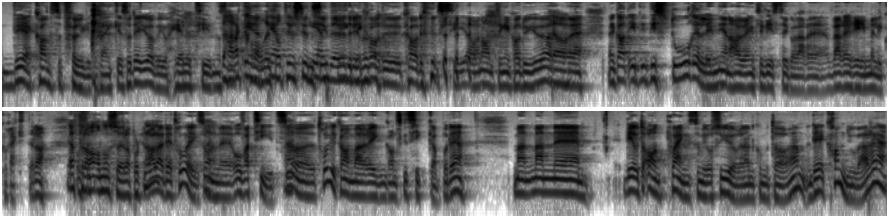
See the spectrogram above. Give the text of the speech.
Det kan selvfølgelig tenkes, og det gjør vi jo hele tiden. Det her er kvalitativ synsing, det vi er driver med hva du, hva du sier, og en annen ting er hva du gjør. Ja. Eh, Men klart, de, de store linjene har jo egentlig vist seg å være, være rimelig korrekte. da. Ja, Fra annonsørrapporten? Ja, det tror jeg. Sånn, ja. Over tid så tror vi kan være ganske sikre på det. Men, men eh, det er jo et annet poeng som vi også gjør i denne kommentaren. Det kan jo være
